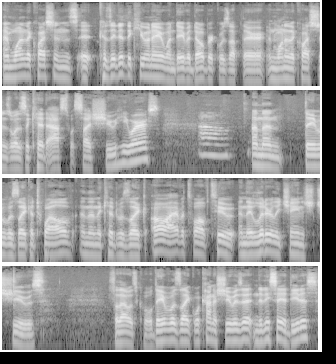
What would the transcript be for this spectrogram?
and one of the questions cuz they did the Q&A when David Dobrik was up there and one of the questions was the kid asked what size shoe he wears Oh, and then David was like a 12 and then the kid was like, "Oh, I have a 12 too." And they literally changed shoes. So that was cool. David was like, "What kind of shoe is it?" And did he say Adidas?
